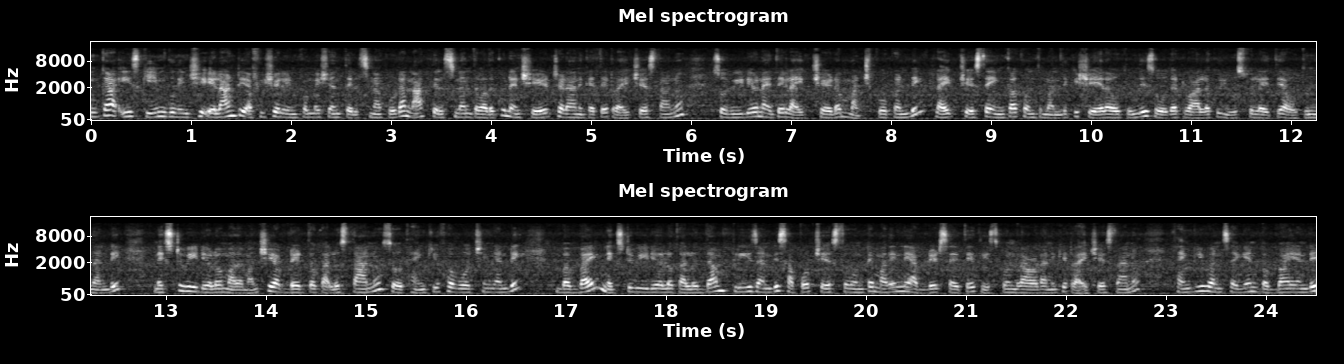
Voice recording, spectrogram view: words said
ఇంకా ఈ స్కీమ్ గురించి ఎలాంటి అఫీషియల్ ఇన్ఫర్మేషన్ తెలిసినా కూడా నాకు తెలిసినంత వరకు నేను షేర్ చేయడానికి అయితే ట్రై చేస్తాను. సో వీడియోని అయితే లైక్ చేయడం మర్చిపోకండి. లైక్ చేస్తే ఇంకా కొంతమందికి షేర్ అవుతుంది. సో దట్ వాళ్ళకు యూస్ఫుల్ అయితే అవుతుందండి. నెక్స్ట్ వీడియోలో మరో మంచి అప్డేట్తో కలుస్తాను. So thank you for watching అండి. బాయ్ నెక్స్ట్ వీడియోలో కలుద్దాం. ప్లీజ్ అండి సపోర్ట్ చేస్తూ ఉంటే మరిన్ని అప్డేట్స్ అయితే తీసుకొని రావడానికి ట్రై చేస్తాను. Thank you once again bye అండి.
